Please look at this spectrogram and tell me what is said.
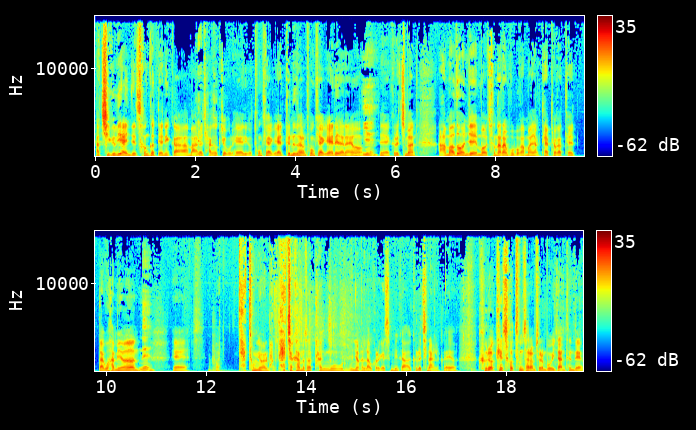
아, 지금이야 이제 선거 때니까 말을 예. 자극적으로 해야 되고 통쾌하게 해, 듣는 사람 통쾌하게 해야 되잖아요. 예. 예. 그렇지만 아마도 이제 뭐 천하람 후보가 만약 대표가 됐다고 하면 네. 예. 뭐 대통령을 막 배척하면서 당무를 운영하려고 그러겠습니까? 그렇지는 않을 거예요. 그렇게 서툰 사람처럼 보이지 않던데요.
